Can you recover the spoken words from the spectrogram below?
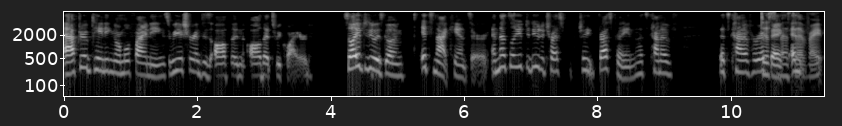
after obtaining normal findings reassurance is often all that's required. So all you have to do is going it's not cancer and that's all you have to do to trust treat breast pain. That's kind of that's kind of horrific Dismissive, and, right?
